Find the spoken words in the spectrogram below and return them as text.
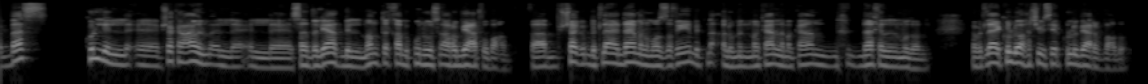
بس كل آه، بشكل عام الصيدليات بالمنطقة بيكونوا صاروا بيعرفوا بعض. فبشكل بتلاقي دائما الموظفين بتنقلوا من مكان لمكان داخل المدن. فبتلاقي كل واحد شيء بيصير كله بيعرف بعضه.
